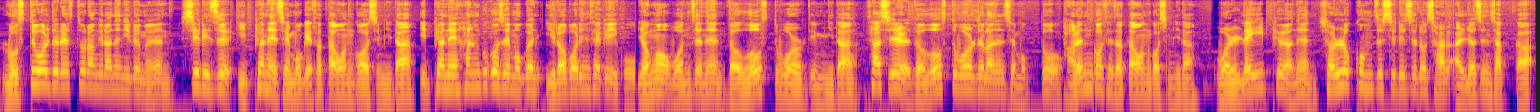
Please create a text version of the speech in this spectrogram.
Lost World 레스토랑이라는 이름은 시리즈 2편의 제목에서 따온 것입니다. 2편의 한국어 제목은 잃어버린 세계이고 영어 원제는 The Lost World입니다. 사실 The Lost World라는 제목도 다른 것에서 따온 것입니다. 원래 이 표현은 셜록 홈즈 시리즈로 잘 알려진 작가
